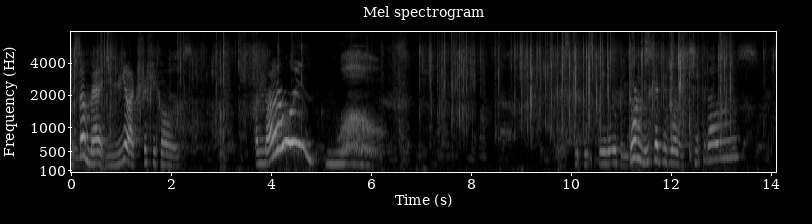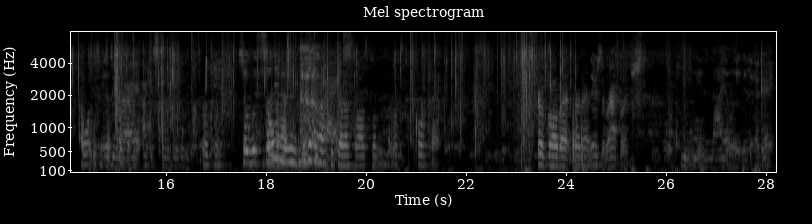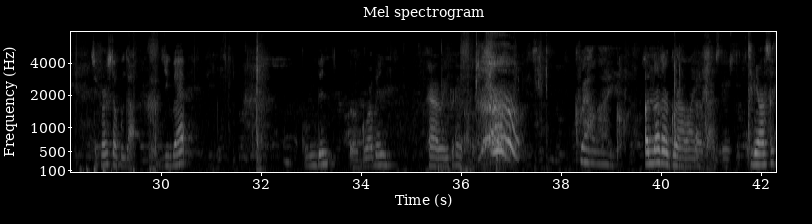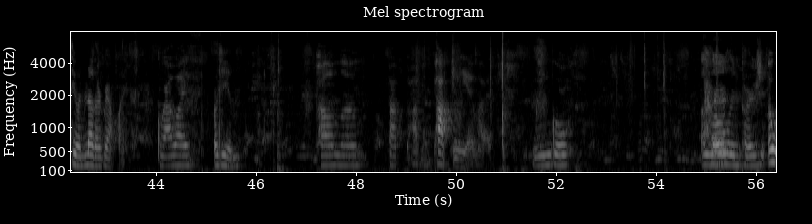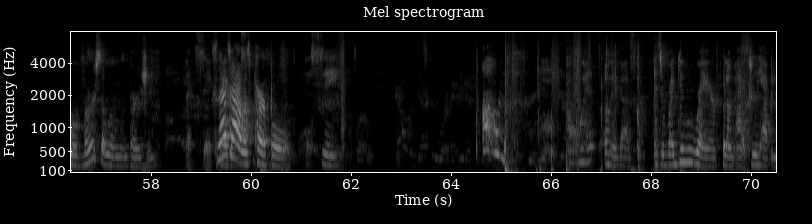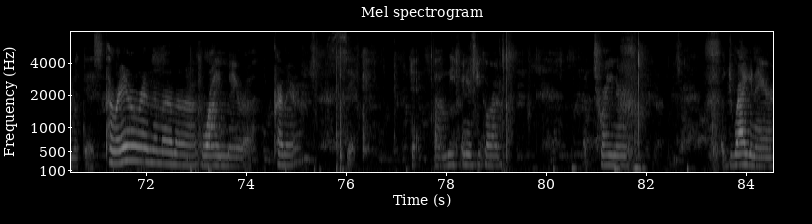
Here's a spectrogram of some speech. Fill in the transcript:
I'm so mad at you. You get like 50 cards. Another one? Whoa. Let's get this thing open. Jordan, you said you'd want to keep those. I wouldn't to It'll be alright. I can still do them. Okay. So with Sun and Moon I could tell that's the last one. but Let's go back. Or go back. My bad. there's the wrapper just completely annihilated. Okay. So first up we got Zubat, Gruben, or uh, Grubbin, However you pronounce it. Growlithe. Another Oh Growlithe. guys, there's the To be honest with you, another Growlithe. Growlithe, Again. Paulo, Pop, Pop, Poplio, my bad. Wingull, Alolan Persian. Oh, a reverse Alolan Persian. That's sick. So that's why it guys, was purple. Let's see. Oh my. Okay, guys. It's a regular rare, but I'm actually happy with this. Pereira Primera. Primera. Sick. A uh, Leaf Energy card. A Trainer. A Dragonair.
